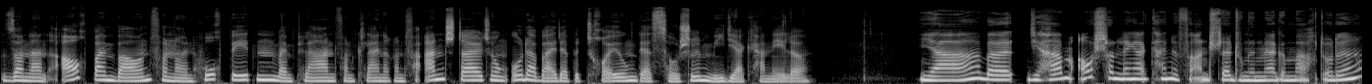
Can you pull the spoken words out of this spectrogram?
sondern auch beim Bauen von neuen Hochbeeten, beim Planen von kleineren Veranstaltungen oder bei der Betreuung der Social-Media-Kanäle. Ja, aber die haben auch schon länger keine Veranstaltungen mehr gemacht, oder?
